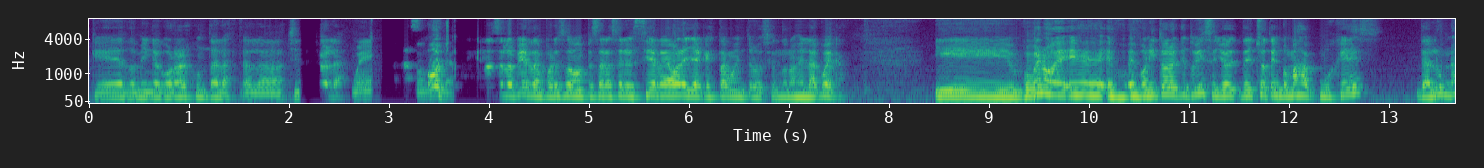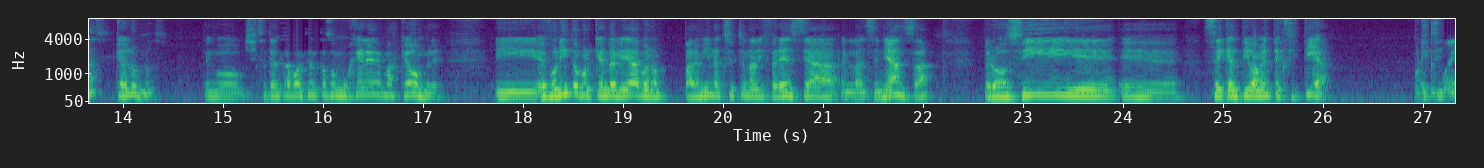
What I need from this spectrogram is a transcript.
que es Dominga Corral junto a las, a las chinacholas. Bueno, Ocho, que no se lo pierdan, por eso vamos a empezar a hacer el cierre ahora ya que estamos introduciéndonos en la cueca. Y bueno, es, es- es bonito lo que tú dices. Yo de hecho tengo más mujeres de alumnas que alumnos. Tengo 70% son mujeres más que hombres. Y es bonito porque en realidad, bueno, para mí no existe una diferencia en la enseñanza, pero sí eh, sé que antiguamente existía por supuesto.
